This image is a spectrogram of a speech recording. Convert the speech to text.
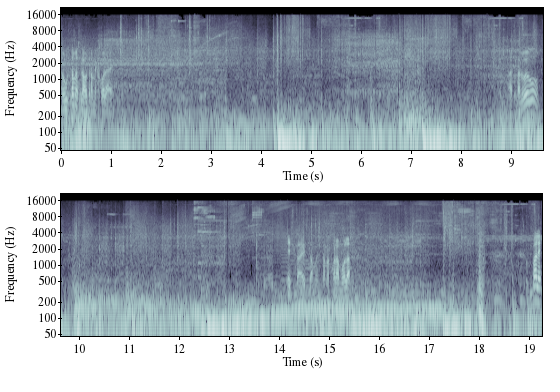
Me gusta más la otra mejora, eh. Hasta luego. Esta, esta, esta mejora mola. Vale.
